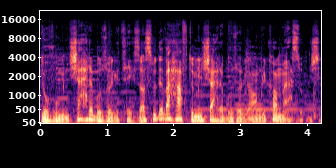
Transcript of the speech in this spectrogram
دومین شهر بزرگ تگزاس بوده و هفتمین شهر بزرگ آمریکا محسوب میشه.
